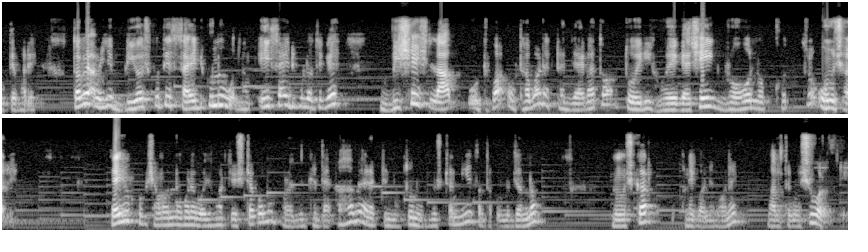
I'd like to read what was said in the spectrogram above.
হতে পারে। তবে আমি যে বৃহস্পতির সাইডগুলো বললাম, এই সাইডগুলো থেকে বিশেষ লাভ উঠবা উঠাবার একটা জায়গা তো তৈরি হয়ে গেছে এই গ্রহ নক্ষত্র অনুসারে। যাই হোক, খুব সামান্য করে বোঝাবার চেষ্টা করুন পরের দিনকে দেখা হবে আর একটি নতুন অনুষ্ঠান নিয়ে ততক্ষণের জন্য নমস্কার, অনেক অনেক অনেক, ভালো থাকবেন শুভরাত্রি।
